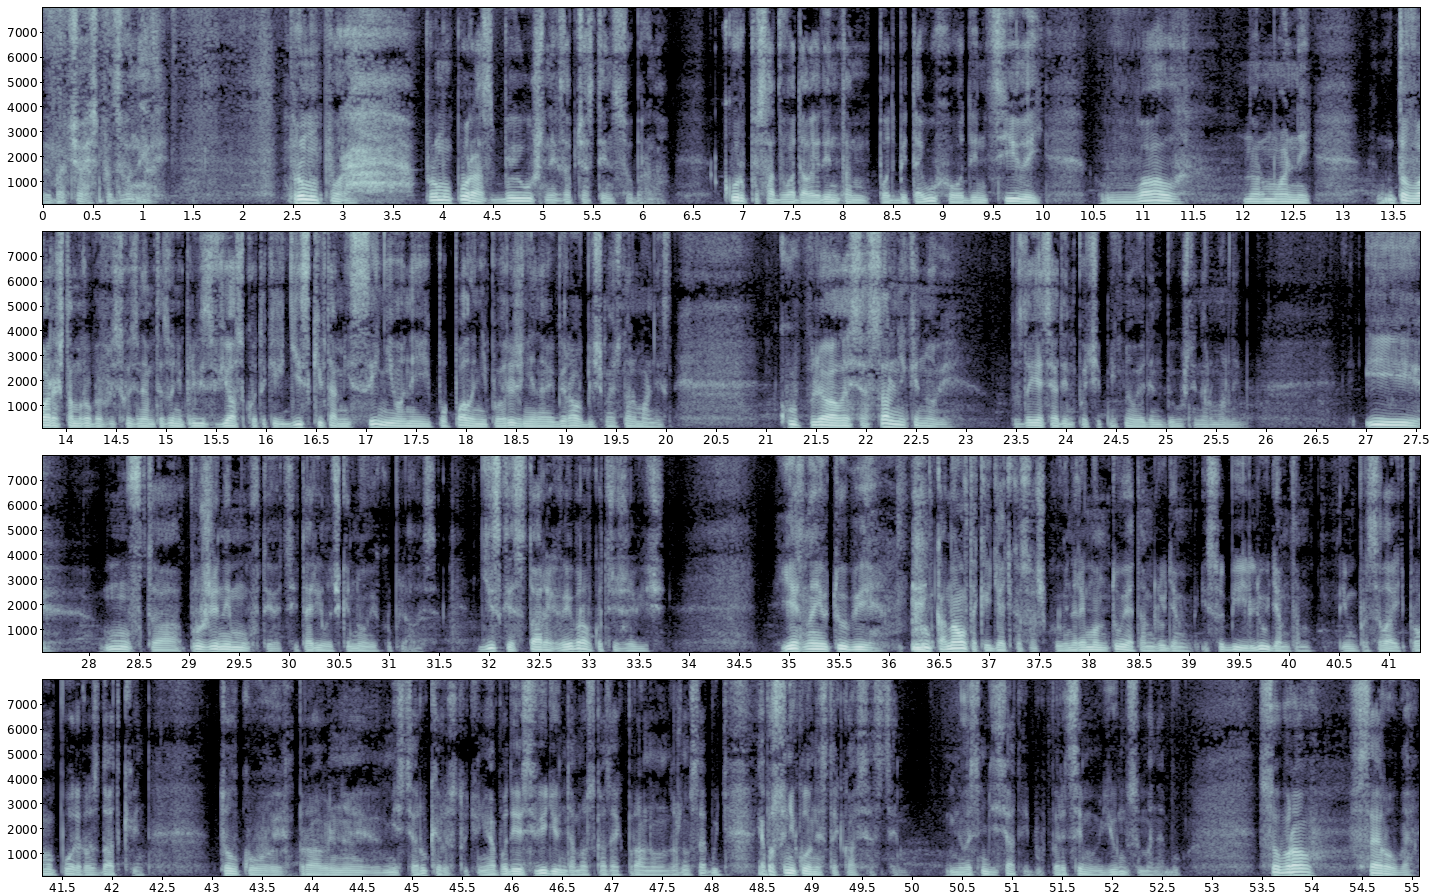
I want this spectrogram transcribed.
Вибачаюсь, подзвонили. Промопора. Промопора з беушних запчастин собрана. Корпуса два дали, один там подбите ухо, один цілий, вал нормальний. Товариш там робив в лісхозі на МТ-зоні, привіз в'язку таких дисків, там і сині, вони і попалені, погрижені, не більш-менш нормальних. Куплялися сальники нові. Здається, один почіпник новий, один беушний нормальний. І муфта, пружини муфти, оці тарілочки нові куплялися. Диски старих вибрав, котрі живіші. Є на Ютубі канал такий дядько Сашко, він ремонтує там людям і собі, і людям там йому присилають промопори, роздатки. Він толковий, правильно, місця руки ростуть. Я подивився відео, він там розказує, як правильно воно должно все бути. Я просто ніколи не стикався з цим. Він 80-й був, перед цим Юмс у мене був. Собрав, все робить.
